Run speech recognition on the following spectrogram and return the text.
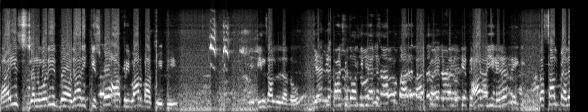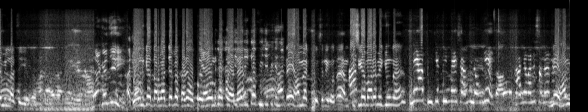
22 जनवरी 2021 को आखिरी बार बात हुई थी। तीन साल से ज़्यादा हो गए। पाँचवें दौर की भी अगर बात जो है विफल होती है हाँ ठीक है। दस साल पहले मिलना चाहिए था। जो। उनके दरवाजे पे खड़े होते हैं उनको पहले बीजेपी के साथ नहीं हमें कुछ नहीं होता। हम किसी के बारे में क्यों गए नहीं आप बीजेपी में शामिल होंगे? आने वाले समय में? नहीं हम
